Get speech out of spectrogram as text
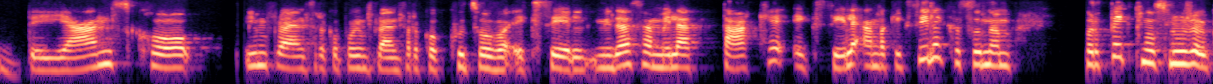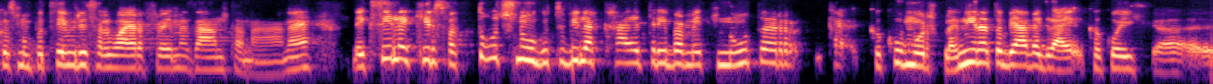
dejansko. Influencer, ko po influencer, ko kucov v Excel. Mi da sem imela take Excele, ampak Excele, ki so nam perfektno služili, ko smo potem risali wireframe za Antona. Excel, kjer smo točno ugotovili, kaj je treba imeti noter, kaj, kako moraš planirati objave, kdaj, kako jih, uh,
